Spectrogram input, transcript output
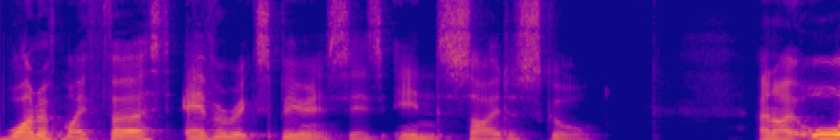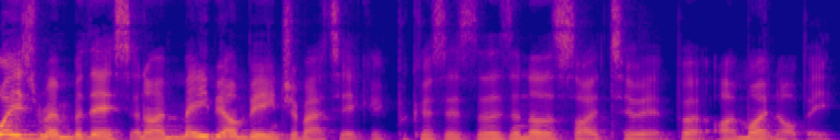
one of my first ever experiences inside a school, and I always remember this. And I maybe I'm being dramatic because there's there's another side to it, but I might not be.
